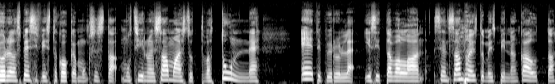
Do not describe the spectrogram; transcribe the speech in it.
todella spesifistä kokemuksesta, mutta siinä oli samaistuttava tunne eetipyrylle ja sitten tavallaan sen samaistumispinnan kautta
